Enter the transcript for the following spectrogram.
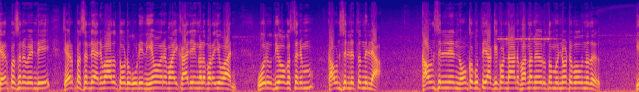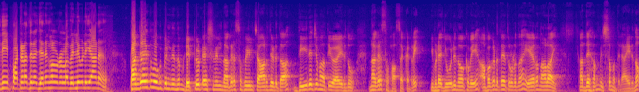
ചെയർപേഴ്സന് വേണ്ടി ചെയർപേഴ്സന്റെ അനുവാദത്തോടു കൂടി നിയമപരമായി കാര്യങ്ങൾ പറയുവാൻ ഒരു ഉദ്യോഗസ്ഥനും കൗൺസിലെത്തുന്നില്ല കൗൺസിലിനെ നോക്കുകുത്തിയാക്കിക്കൊണ്ടാണ് ഭരണ നേതൃത്വം മുന്നോട്ട് പോകുന്നത്. ഇത് ഈ പട്ടണത്തിലെ ജനങ്ങളോടുള്ള വെല്ലുവിളിയാണ്. പഞ്ചായത്ത് വകുപ്പിൽ നിന്നും ഡെപ്യൂട്ടേഷനിൽ നഗരസഭയിൽ ചാർജ് എടുത്ത ധീരജ് മാത്യു ആയിരുന്നു നഗരസഭാ സെക്രട്ടറി. ഇവിടെ ജോലി നോക്കവേ അപകടത്തെ തുടർന്ന് ഏറെ നാളായി. അദ്ദേഹം വിശ്രമത്തിലായിരുന്നു.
